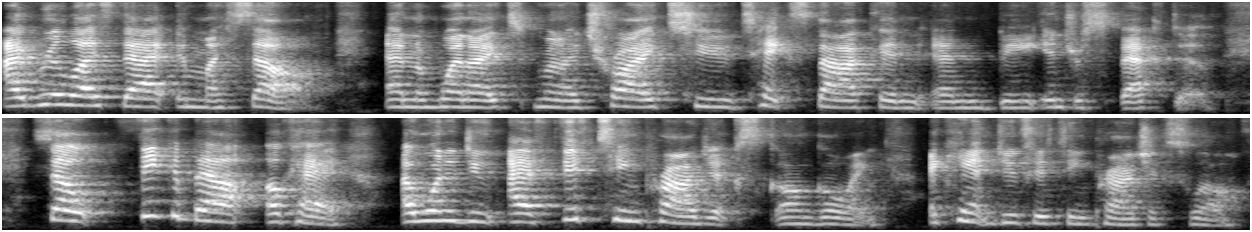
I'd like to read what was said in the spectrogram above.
i realized that in myself and when i when i try to take stock and and be introspective so think about okay i want to do i have 15 projects ongoing i can't do 15 projects well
